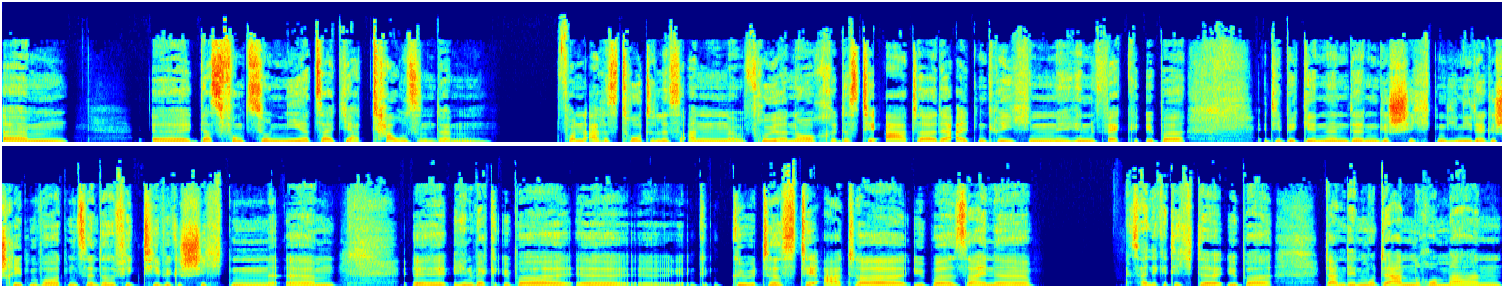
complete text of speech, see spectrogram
Ähm, äh, das funktioniert seit Jahrtausenden von Aristoteles an, früher noch das Theater der alten Griechen hinweg über die beginnenden Geschichten, die niedergeschrieben worden sind, also fiktive Geschichten, ähm, äh, hinweg über äh, Goethes Theater, über seine seine Gedichte über dann den modernen Roman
